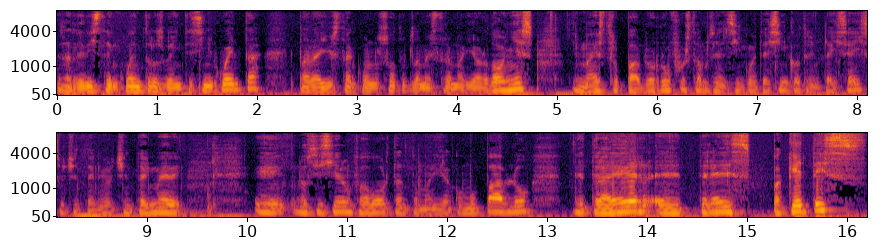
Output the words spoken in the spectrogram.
de la revista Encuentros 2050. Para ello están con nosotros la maestra María Ordóñez y el maestro Pablo Rufo. Estamos en el 5536-8989. Eh, nos hicieron favor, tanto María como Pablo, de traer eh, tres paquetes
